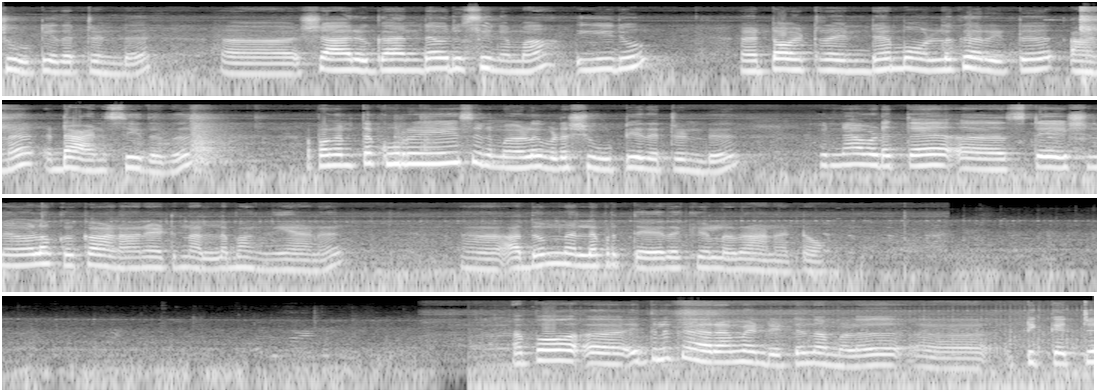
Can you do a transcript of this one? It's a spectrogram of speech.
ഷൂട്ട് ചെയ്തിട്ടുണ്ട്. ഷാരൂഖ് ഖാന്റെ ഒരു സിനിമ ഈ ഒരു ടോയ് ട്രെയിനിന്റെ മുകളിൽ കയറിയിട്ട് ആണ് ഡാൻസ് ചെയ്തത്. അപ്പം അങ്ങനത്തെ കുറേ സിനിമകൾ ഇവിടെ ഷൂട്ട് ചെയ്തിട്ടുണ്ട്. പിന്നെ അവിടുത്തെ സ്റ്റേഷനുകളൊക്കെ കാണാനായിട്ട് നല്ല ഭംഗിയാണ്. അതും നല്ല പ്രത്യേകതയൊക്കെ ഉള്ളതാണ് കേട്ടോ. അപ്പോൾ ഇതിൽ കയറാൻ വേണ്ടിയിട്ട് നമ്മൾ ടിക്കറ്റ്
